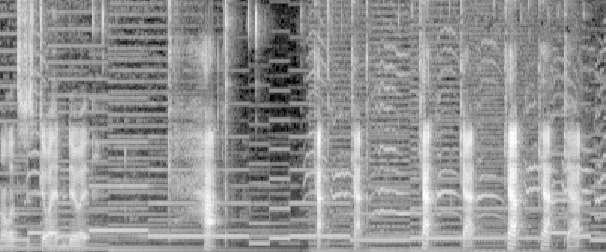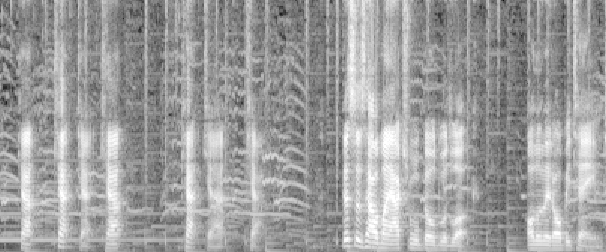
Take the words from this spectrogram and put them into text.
Well, let's just go ahead and do it. Cat. Cat. Cat. Cat. Cat. Cat. Cat. Cat. Cat. Cat. Cat. Cat. Cat. Cat. Cat. This is how my actual build would look. Although they'd all be tamed.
